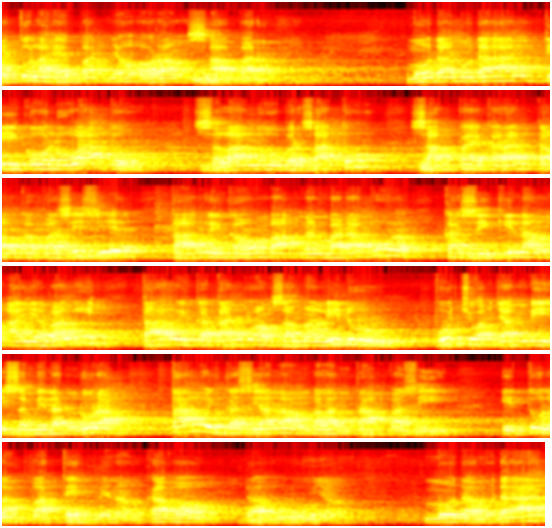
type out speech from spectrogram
itulah hebatnya orang sabar. Mudah-mudahan tiga waktu selalu bersatu sampai karantau ke pasisir taruh ke ombak nan badabu kasih kilang ayah bangi taruh ke tanjuang sama lidu pucuk jambi sembilan lurah taruh ke sialang balantak basi. Itulah batik minangkabau dahulunya Mudah-mudahan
